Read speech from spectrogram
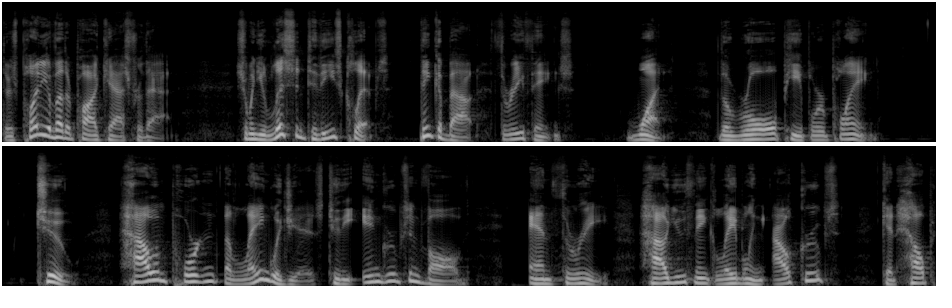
There's plenty of other podcasts for that. So when you listen to these clips, think about three things. One, the role people are playing. Two, how important the language is to the in groups involved. And three, how you think labeling out groups can help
